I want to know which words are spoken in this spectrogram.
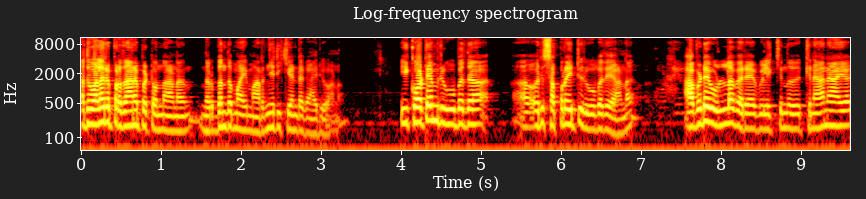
അത് വളരെ പ്രധാനപ്പെട്ട ഒന്നാണ് നിർബന്ധമായി അറിഞ്ഞിരിക്കേണ്ട കാര്യമാണ്. ഈ കോട്ടയം രൂപത ഒരു സെപ്പറേറ്റ് രൂപതയാണ്. അവിടെ ഉള്ളവരെ വിളിക്കുന്നത് ക്നാനായ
